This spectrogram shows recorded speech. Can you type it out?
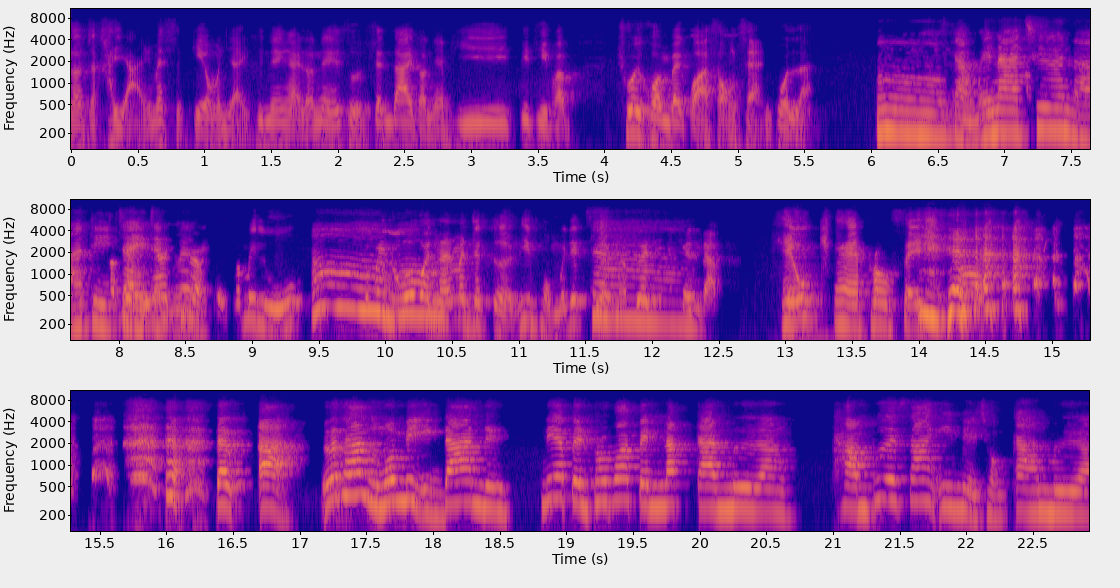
เราจะขยายให้มันสเกลมันใหญ่ขึ้นได้ไง แล้วในที่สุดเส้นได้ตอนเนี้ยพี่พี่ทีมครับช่วยคนไปกว่าสองแสนคนละอืมอย่างไม่น่าเชื่อนะ ดีใจจังเลยผมก็ไม่รู้อ๋อก็ไม่รู้ว่าวันนั้นมันจะเกิดพี่ผมไม่ได้เกิดมาเพื่อที่จะเป็นแบบ healthcare professional แต่อะแล้วถ้าสมมติว่ามีอีกด้านหนึ่งเนี่ยเป็นเพราะว่าเป็นนักการเมืองทำเพื่อสร้าง image ของการเมือง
